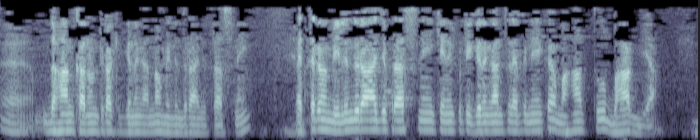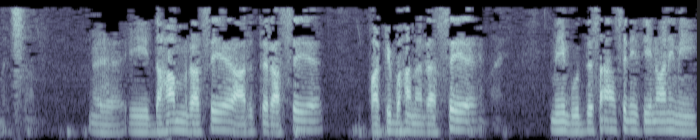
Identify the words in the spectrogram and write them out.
දහම් කරුණු ටිකක් ඉගෙන ගන්නවා මිලිඳු රාජ ප්‍රශ්නේ. ඇත්තටම මිලිඳු රාජ ප්‍රශ්නේ කෙනෙකුට ඉගෙන ගන්න ලැබෙන එක මහත් වූ වාග්යක්. ඒ දහම් රසය, අර්ථ රසය, පටිභාන රසය මේ බුද්ධ ශාසනයේ තියෙනවානේ මේ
